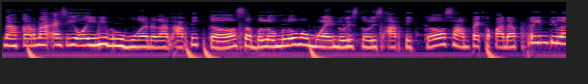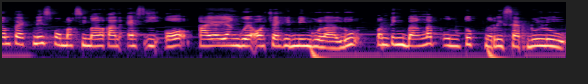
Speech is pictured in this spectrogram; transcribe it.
Nah, karena SEO ini berhubungan dengan artikel, sebelum lo memulai nulis-nulis artikel sampai kepada perintilan teknis memaksimalkan SEO, kayak yang gue ocehin minggu lalu, penting banget untuk ngeriset dulu.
